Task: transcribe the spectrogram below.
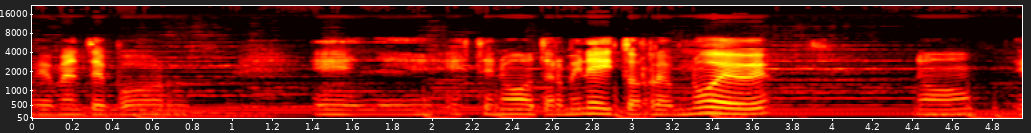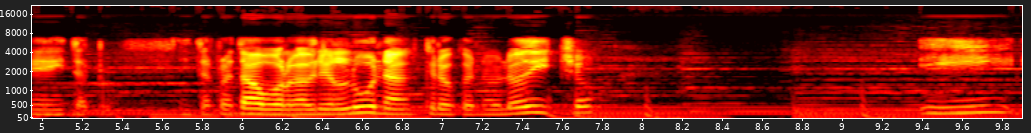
obviamente, por eh, este nuevo Terminator Rev 9, ¿no? Eh, interpre- interpretado por Gabriel Luna, creo que no lo he dicho. Y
